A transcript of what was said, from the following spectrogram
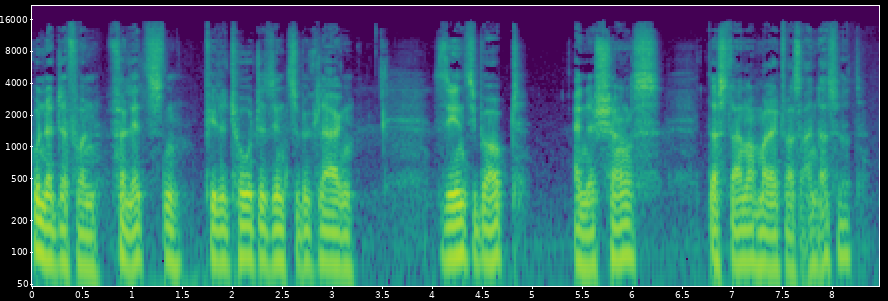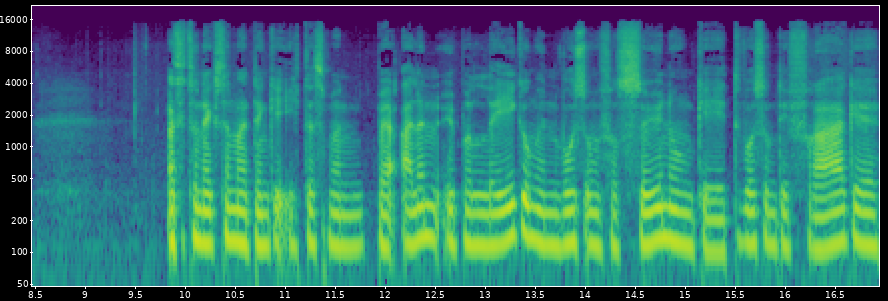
hunderte von Verletzten, viele Tote sind zu beklagen. Sehen Sie überhaupt eine Chance, dass da nochmal etwas anders wird? Also zunächst einmal denke ich, dass man bei allen Überlegungen, wo es um Versöhnung geht, wo es um die Frage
